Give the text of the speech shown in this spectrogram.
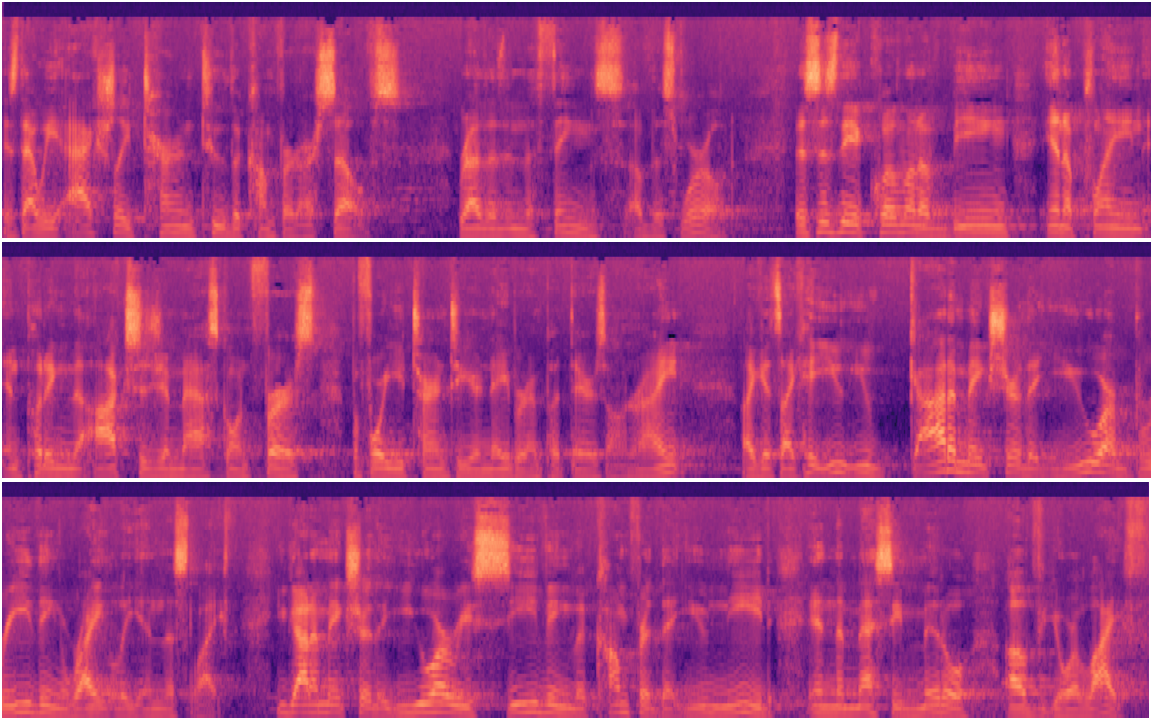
is that we actually turn to the comfort ourselves rather than the things of this world. This is the equivalent of being in a plane and putting the oxygen mask on first before you turn to your neighbor and put theirs on, right? Like it's like, hey, you, you've got to make sure that you are breathing rightly in this life. You got to make sure that you are receiving the comfort that you need in the messy middle of your life.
